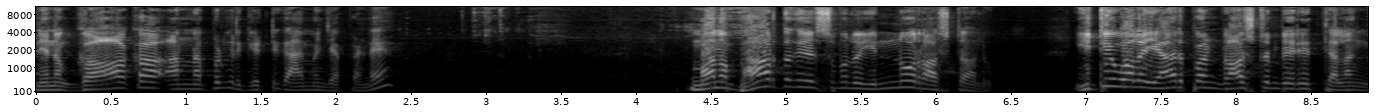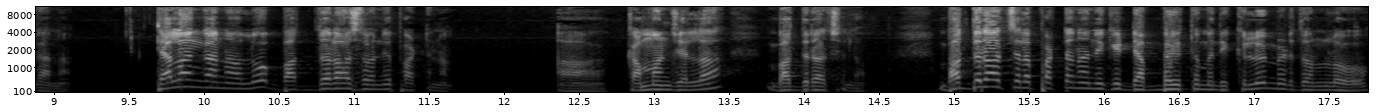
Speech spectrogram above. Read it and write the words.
నేను గాక అన్నప్పుడు మీరు గట్టిగా ఆమెన్ చెప్పండి? మన భారతదేశంలో ఎన్నో రాష్ట్రాలు. ఇటీవల ఏర్పడిన రాష్ట్రం పేరే తెలంగాణ. తెలంగాణలో భద్రాచలం అనే పట్టణం ఖమ్మం జిల్లా భద్రాచలం. భద్రాచల పట్టణానికి డెబ్బై తొమ్మిది కిలోమీటర్ దూరంలో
